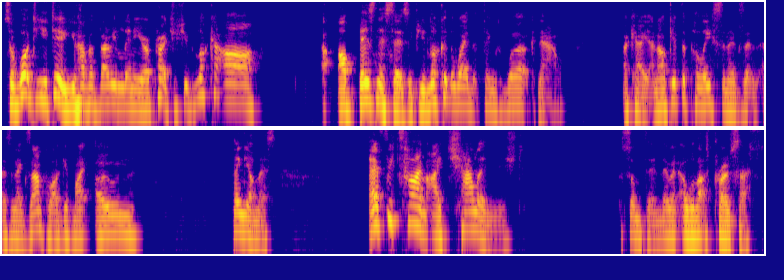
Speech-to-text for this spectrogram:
So what do you do? You have a very linear approach. If you look at our our businesses, if you look at the way that things work now, okay, and I'll give the police an ex- as an example. I'll give my own thingy on this. Every time I challenged something, they went, "Oh, well, that's process."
